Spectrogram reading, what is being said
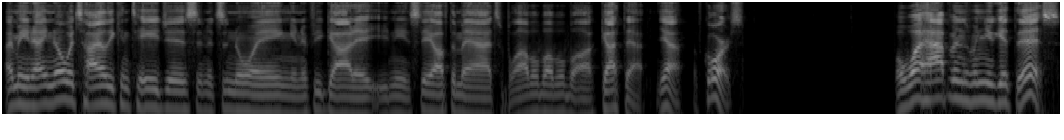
I mean, I know it's highly contagious and it's annoying, and if you got it, you need to stay off the mats, blah, blah, blah, blah, blah. Got that. Yeah, of course. But what happens when you get this?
